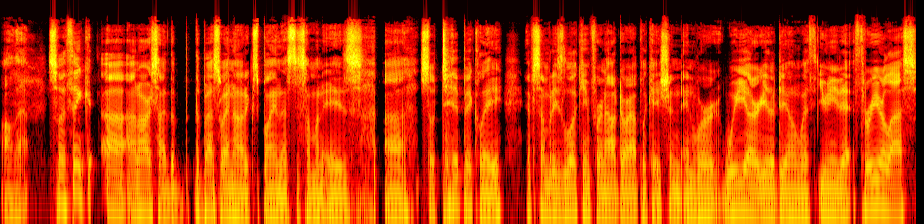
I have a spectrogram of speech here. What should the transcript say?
all that. So I think uh, on our side, the the best way I know how to explain this to someone is uh, so typically, if somebody's looking for an outdoor application, and we're we are either dealing with you need it three or less,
